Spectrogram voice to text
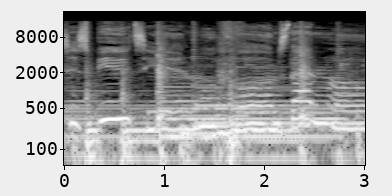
its beauty in more forms than all.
